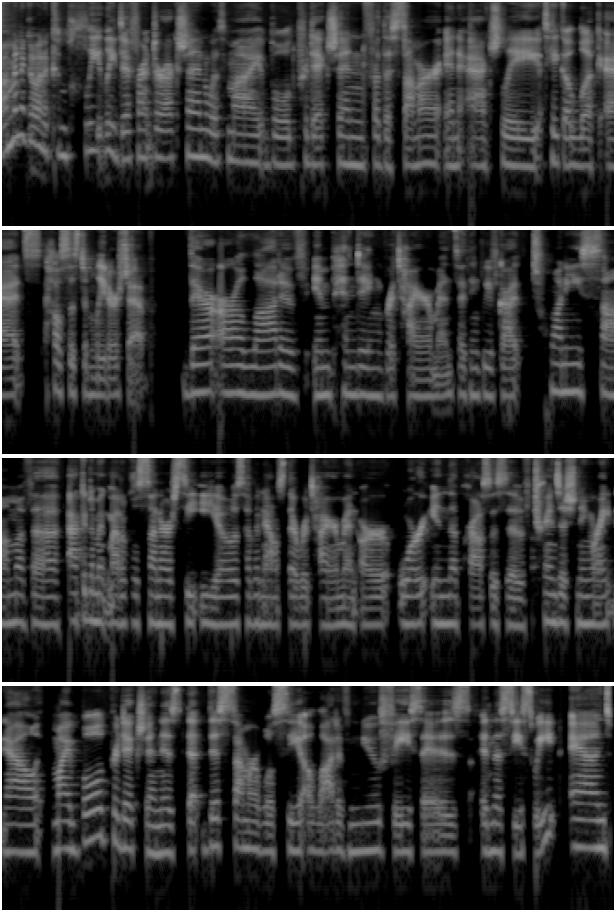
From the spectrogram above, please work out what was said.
So I'm going to go in a completely different direction with my bold prediction for the summer and actually take a look at health system leadership there are a lot of impending retirements. I think we've got 20 some of the academic medical center CEOs have announced their retirement or or in the process of transitioning right now. My bold prediction is that this summer we'll see a lot of new faces in the C-suite and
